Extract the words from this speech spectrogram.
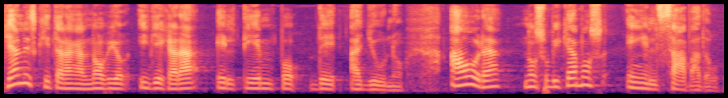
Ya les quitarán al novio y llegará el tiempo de ayuno. Ahora nos ubicamos en el sábado.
